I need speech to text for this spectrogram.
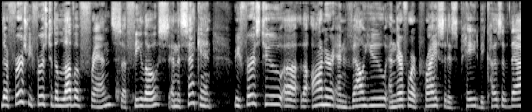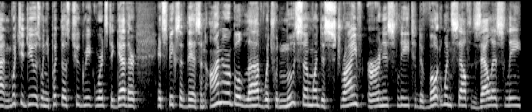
The first refers to the love of friends, uh, philos, and the second refers to uh, the honor and value and therefore a price that is paid because of that. And what you do is when you put those two Greek words together, it speaks of this an honorable love which would move someone to strive earnestly, to devote oneself zealously,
